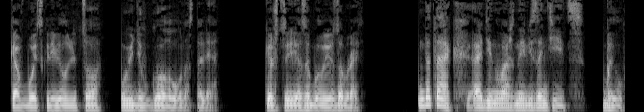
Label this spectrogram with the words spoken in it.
— ковбой скривил лицо, увидев голову на столе. Кажется, я забыл ее забрать. Да так, один важный византиец был.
